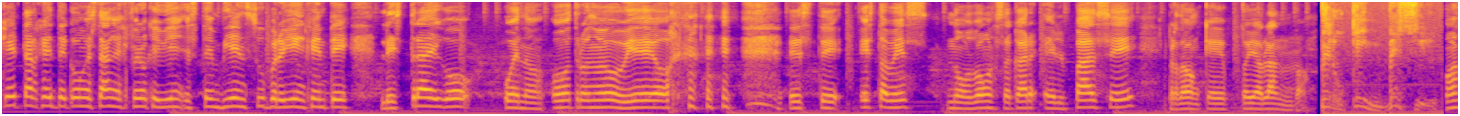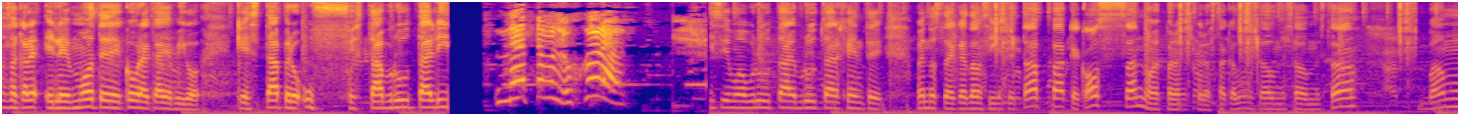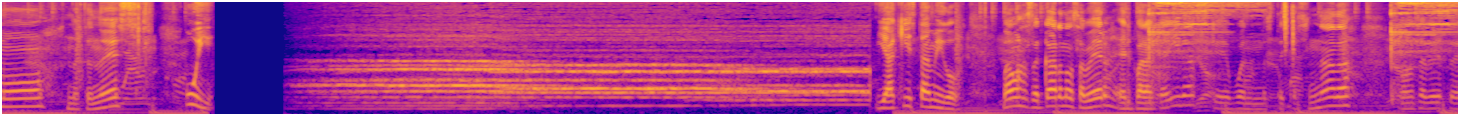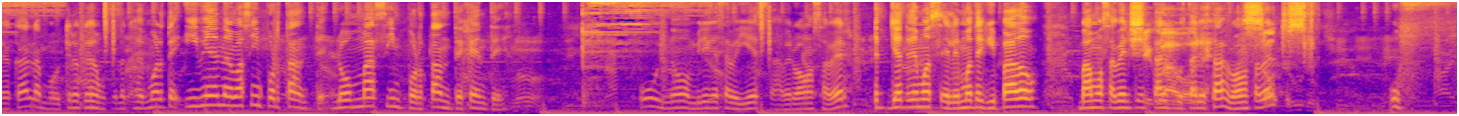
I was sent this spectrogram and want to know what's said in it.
¿Qué tal gente? ¿Cómo están? Espero que bien, estén bien, súper bien gente. Les traigo, bueno, otro nuevo video. este, esta vez nos vamos a sacar el pase. Perdón, que estoy hablando. Pero qué imbécil. Vamos a sacar el emote de Cobra Kai, amigo. Que está, pero uff, está brutal. Neta, me lo juras. Brutal, brutal, gente. Bueno, hasta acá está la siguiente etapa. ¿Qué cosa? No, espera, espera, está acá. ¿Dónde está? ¿Dónde está? ¿Dónde está? Vamos. No, este no es. ¡Uy! Y aquí está, amigo. Vamos a sacarnos a ver el paracaídas. Que bueno, no está casi nada. Vamos a ver esto de acá. La, creo que es la caja de muerte. Y viene lo más importante. Lo más importante, gente. Uy, no, miren esa belleza. A ver, vamos a ver. Ya tenemos el emote equipado. Vamos a ver qué tal brutal está. Vamos a ver. Uf,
